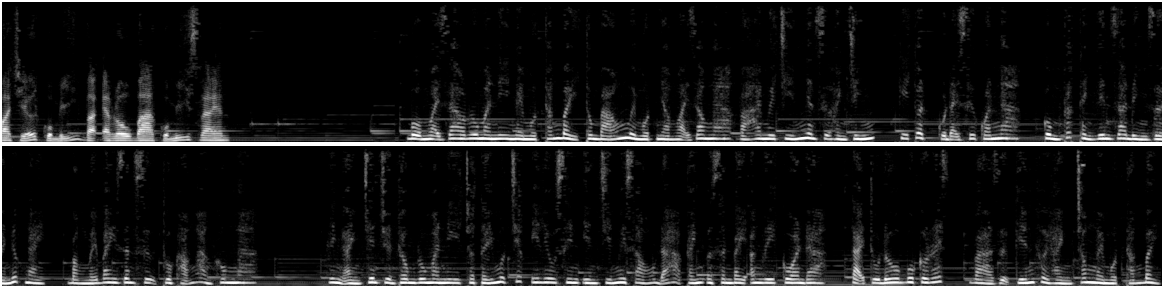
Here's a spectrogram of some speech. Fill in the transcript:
Patriot của Mỹ và Arrow 3 của Mỹ Israel. Bộ Ngoại giao Romania ngày 1 tháng 7 thông báo 11 nhà ngoại giao Nga và 29 nhân sự hành chính, kỹ thuật của Đại sứ quán Nga, cùng các thành viên gia đình rời nước này, bằng máy bay dân sự thuộc hãng hàng không Nga. Hình ảnh trên truyền thông Romania cho thấy một chiếc Ilyushin In-96 đã hạ cánh ở sân bay Angri Coanda, tại thủ đô Bucharest, và dự kiến khởi hành trong ngày 1 tháng 7.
